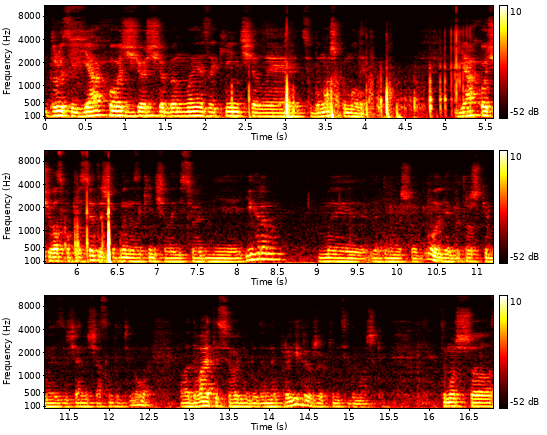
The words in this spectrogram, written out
Друзі, я хочу, щоб ми закінчили цю домашку молитву. Я хочу вас попросити, щоб ми не закінчили її сьогодні іграми. Ми, я думаю, що ну, якби трошки ми, звичайно, часом затягнули. Але давайте сьогодні буде не про ігри вже в кінці домашки. Тому що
